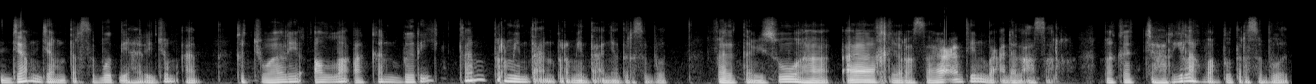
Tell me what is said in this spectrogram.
jam-jam tersebut di hari Jumat kecuali Allah akan berikan permintaan-permintaannya tersebut. Faltamisuha akhir sa'atin ba'dal asar. Maka carilah waktu tersebut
